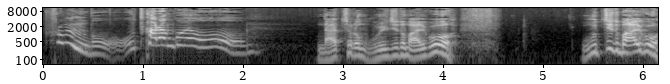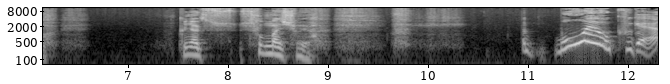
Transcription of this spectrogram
그럼 뭐 어떡하란 거요? 나처럼 울지도 말고 웃지도 말고 그냥 수, 숨만 쉬어요. 뭐예요, 그게?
